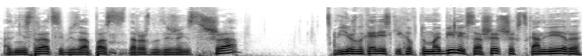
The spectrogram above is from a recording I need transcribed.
администрации безопасности дорожного движения США, в южнокорейских автомобилях, сошедших с конвейера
